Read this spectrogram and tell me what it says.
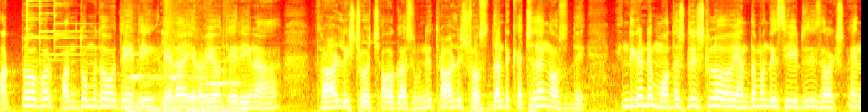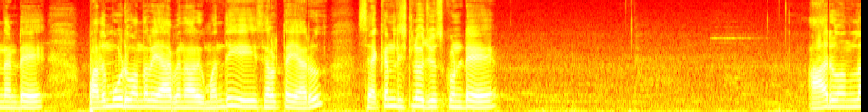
అక్టోబర్ పంతొమ్మిదవ తేదీ లేదా ఇరవయో తేదీన థర్డ్ లిస్ట్ వచ్చే అవకాశం ఉంది. థర్డ్ లిస్ట్ వస్తుంది. అంటే ఖచ్చితంగా వస్తుంది. ఎందుకంటే మొదటి లిస్టులో ఎంతమంది సీట్స్ సెలక్షన్ అయిందంటే పదమూడు వందల యాభై నాలుగు మంది సెలెక్ట్ అయ్యారు. సెకండ్ లిస్ట్లో చూసుకుంటే ఆరు వందల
